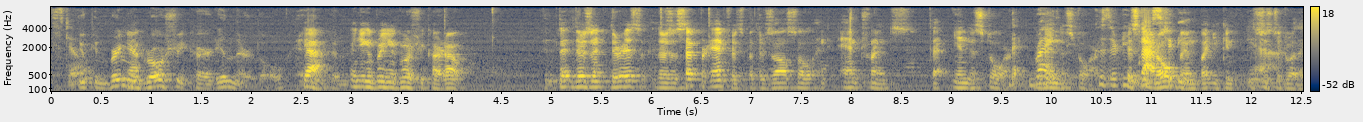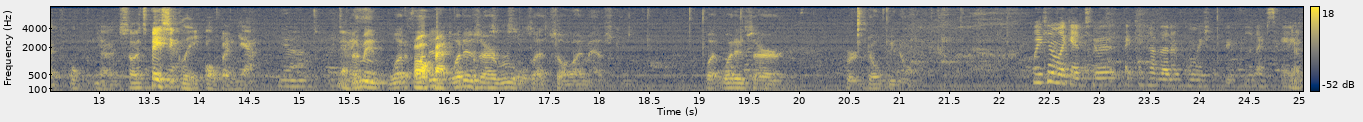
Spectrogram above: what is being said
still. you can bring your Yeah. grocery cart in there though. and Yeah, and you can bring your grocery cart out. Th- There's a, there is, there's a separate entrance, but there's also an entrance that, in the store, That- within right, the store. 'cause there It's not used to be- open, but you can, it's just a Yeah. door that, op- you know, so it's basically open, yeah. Yeah. Yeah. I mean, what, For all what is, practical what is our rules, that's all I'm asking. What, what is our, or don't we know? We can look into it. I can have that information for you for the next meeting. Yeah.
